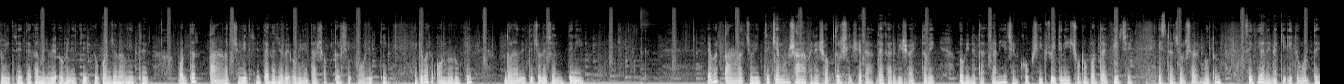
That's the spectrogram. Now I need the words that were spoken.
চরিত্রে দেখা মিলবে অভিনেত্রী রূপাঞ্জনা মিত্রের। পর্দার তারানাথ চরিত্রে দেখা যাবে অভিনেতা সপ্তর্ষি মৌলিককে একেবারে অন্য রূপে ধরা দিতে চলেছেন তিনি। এবার তারানাথ চরিত্রে কেমন সাড়া ফেলে সপ্তর্ষি সেটা দেখার বিষয়। তবে অভিনেতা জানিয়েছেন, খুব শীঘ্রই তিনি ছোট পর্দায় ফিরছে। স্টার জলসার নতুন সিরিয়ালে নাকি ইতোমধ্যে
